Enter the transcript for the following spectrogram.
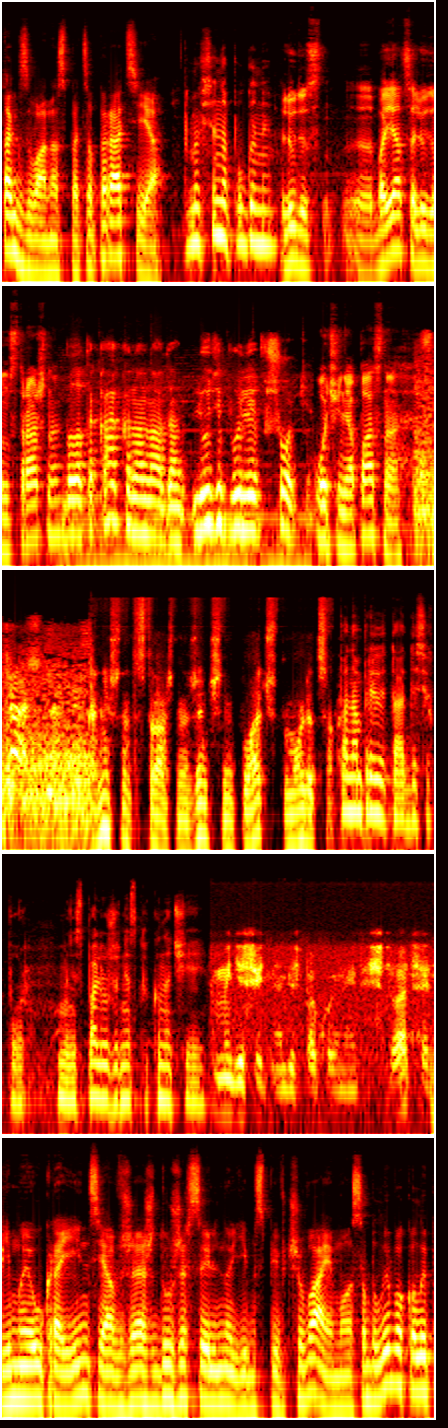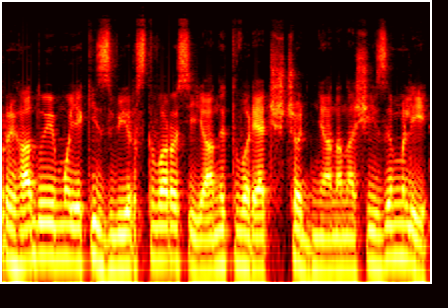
так звана спецоперація. Мы все напуганы. Люди с- э, боятся, людям страшно. Была такая канонада, люди были в шоке. Очень опасно. Конечно, это страшно. Женщины плачут, молятся. По нам прилетает до сих пор. Мы не спали уже несколько ночей. Мы действительно обеспокоены этой ситуацией. І ми, українці, а вже ж дуже сильно їм співчуваємо, особливо коли пригадуємо, які звірства росіяни творять щодня на нашій землі,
